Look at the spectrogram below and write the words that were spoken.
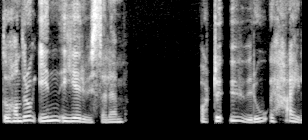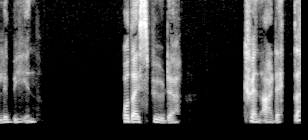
Da han drog inn i Jerusalem, vart det uro i heile byen, og de spurte, Hvem er dette?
